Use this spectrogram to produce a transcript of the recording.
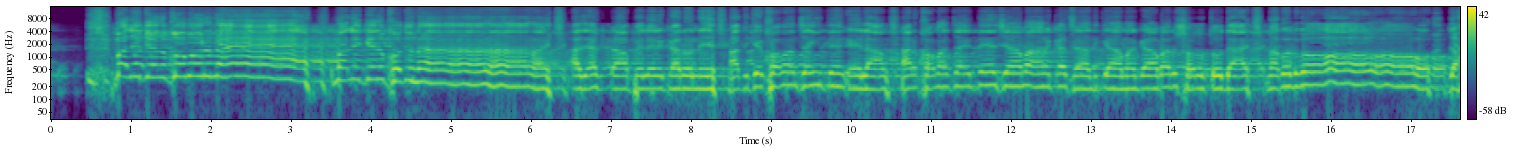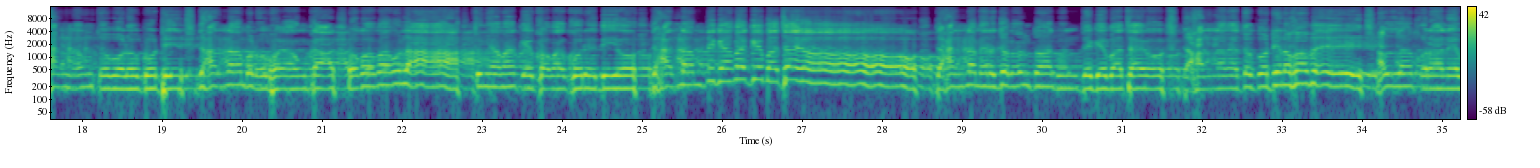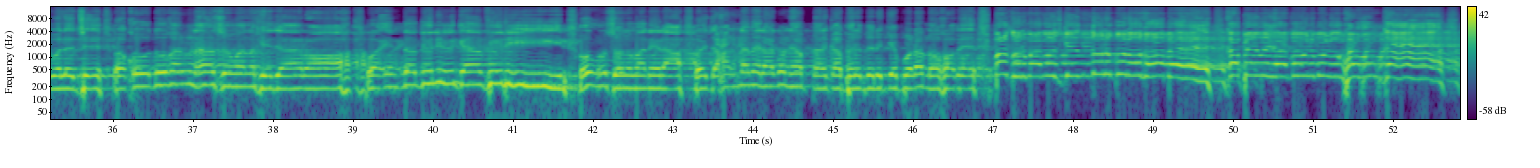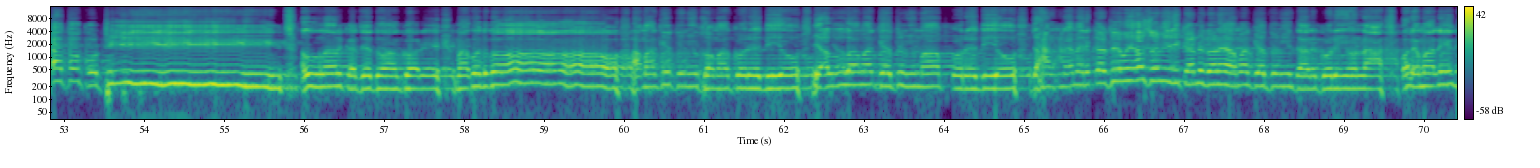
মালিকের খবর নাই, মালিকের খোঁজ নাই। আজ একটা আপেলের কারণে আজকে ক্ষমা চাইতে গেলাম, আর ক্ষমা চাইতে এসে আমার কাছে আজকে আমাকে আবার শর্ত দেয়। বাবদ গো, জাহান্নাম তো বড় কঠিন, জাহান্নাম বড় ভয়ঙ্কর। ও গো মাওলা, তুমি আমাকে ক্ষমা করে দিও, জাহান্নাম থেকে আমাকে বাঁচায় জাহান্নামের জ্বলন্ত আগুন থেকে বাঁচায়ও জাহান্নাম এত কঠিন হবে। আল্লাহ কোরআনে বলেছে ও মুসলমানেরা, ওই জাহান্নামের আগুনে আপনার কাফেরদেরকে পোড়ানো হবে। পাথর মানুষ কিন্তু কোনো হবে? কাপে আগুন বড় ভয়ঙ্কর। এত কঠিন। আল্লাহর কাছে দোয়া করে, মাবুদ গো, আমাকে তুমি ক্ষমা করে দিও। আল্লাহ আমাকে তুমি মাফ করে দিও। জাহান্নামের কাছে ওই আসামির কান করে আমাকে তুমি দাঁড় করিও না। বলে, মালিক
